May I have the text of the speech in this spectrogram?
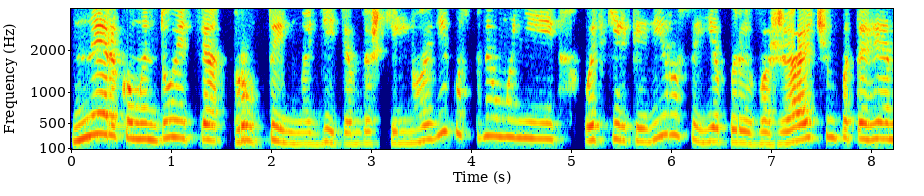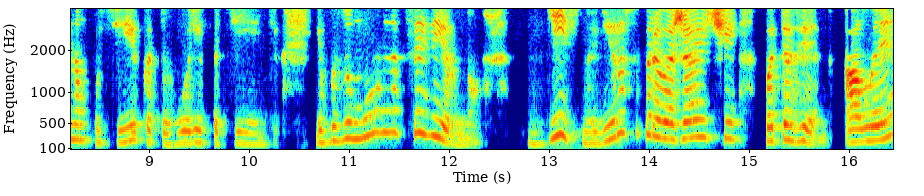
не рекомендується рутинно дітям дошкільного віку з пневмонією, оскільки віруси є переважаючим патогеном у цій категорії пацієнтів. І, безумовно, це вірно. Дійсно, віруси переважаючи патоген, але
